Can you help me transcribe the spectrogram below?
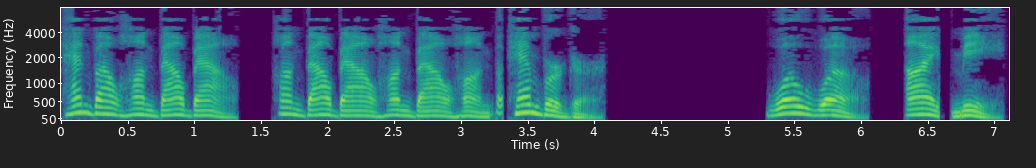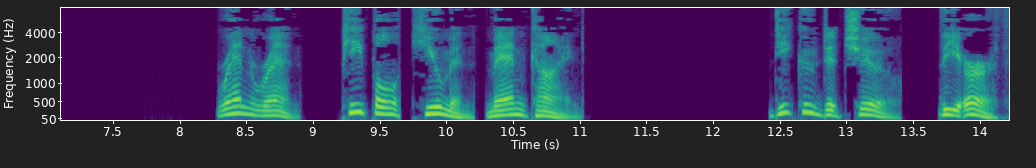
hanbao han bao bao, han bao bao han bao han hamburger, wo wo, I, me, ren ren, people, human, mankind, diku de chu, the earth,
